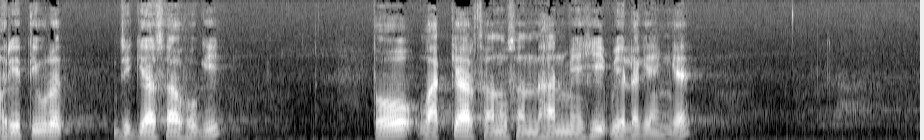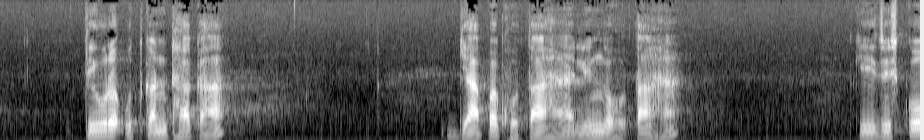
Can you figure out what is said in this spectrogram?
और ये तीव्र जिज्ञासा होगी तो वाक्यार्थ अनुसंधान में ही वे लगेंगे। तीव्र उत्कंठा का ज्ञापक होता है, लिंग होता है, कि जिसको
